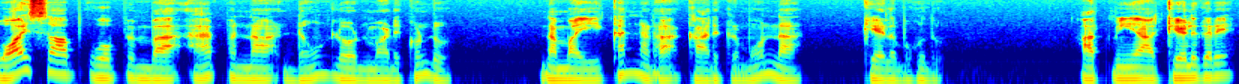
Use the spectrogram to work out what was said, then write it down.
ವಾಯ್ಸ್ ಆಫ್ ಓಪ್ ಎಂಬ ಆ್ಯಪನ್ನು ಡೌನ್ಲೋಡ್ ಮಾಡಿಕೊಂಡು ನಮ್ಮ ಈ ಕನ್ನಡ ಕಾರ್ಯಕ್ರಮವನ್ನು ಕೇಳಬಹುದು. ಆತ್ಮೀಯ ಕೇಳುಗರೆ,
